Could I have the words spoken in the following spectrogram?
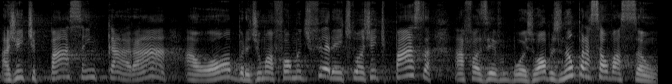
a gente passa a encarar a obra de uma forma diferente. Então a gente passa a fazer boas obras não para salvação,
